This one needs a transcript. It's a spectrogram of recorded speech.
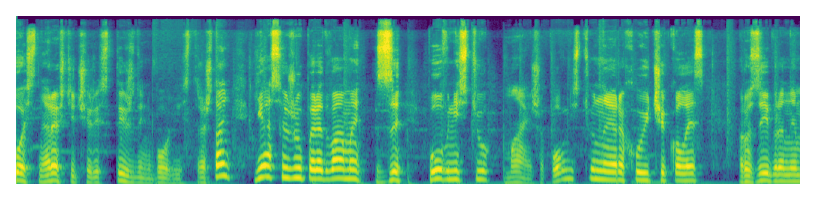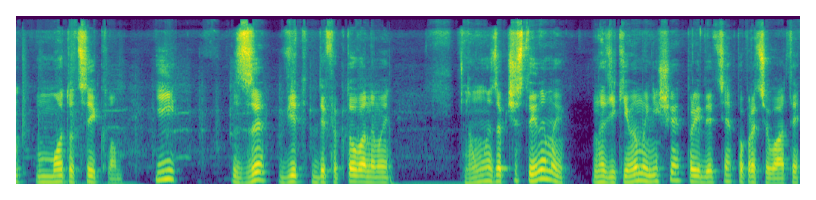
Ось нарешті через тиждень болі страждань я сижу перед вами з повністю, майже повністю, не рахуючи колес, розібраним мотоциклом і з віддефектованими ну, запчастинами, над якими мені ще прийдеться попрацювати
